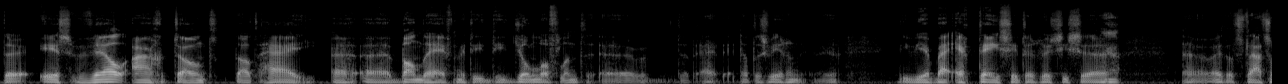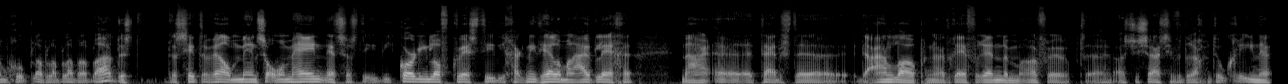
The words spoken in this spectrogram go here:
Er is wel aangetoond dat hij banden heeft met die, die John Loveland. dat, dat is weer een die weer bij RT zitten, Russische ja. uh, dat staatsomgroep, bla bla bla bla bla. Dus er zitten wel mensen om hem heen, net zoals die, die Kornilov-kwestie, die ga ik niet helemaal uitleggen. Maar uh, tijdens de, de aanloop naar het referendum over het uh, associatieverdrag met Oekraïne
